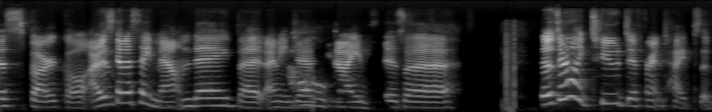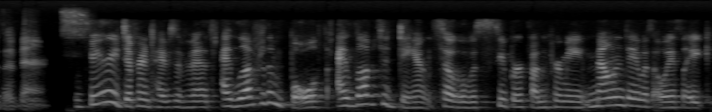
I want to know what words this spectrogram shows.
the sparkle. I was gonna say Mountain Day, but I mean oh, Jazzy oh, Nights is a those are like two different types of events. Very different types of events. I loved them both. I love to dance, so it was super fun for me. Mountain Day was always like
